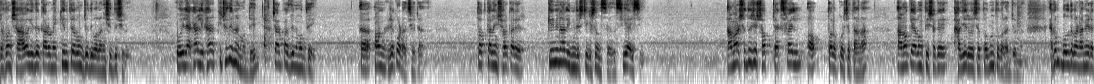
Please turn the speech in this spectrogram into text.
যখন শাহবাগীদের কারণে কিন্তু এবং যদি বলা নিষিদ্ধ ছিল। ওই লেখা লেখার কিছুদিনের মধ্যেই চার পাঁচ দিনের মধ্যেই অন রেকর্ড আছে এটা। তৎকালীন সরকারের ক্রিমিনাল ইনভেস্টিগেশন সেল সিআইসি আমার শুধু যে সব ট্যাক্স ফাইল তলব করছে তা না, আমাকে এবং তিশাকে হাজির হয়েছে তদন্ত করার জন্য। এখন বলতে পারেন আমি এটা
